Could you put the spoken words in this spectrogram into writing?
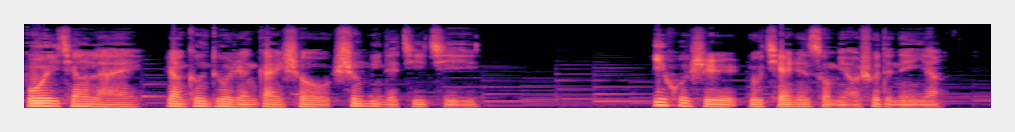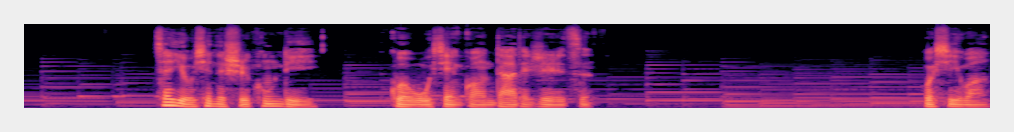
不为将来让更多人感受生命的积极，亦或是如前人所描述的那样，在有限的时空里。过无限广大的日子，我希望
